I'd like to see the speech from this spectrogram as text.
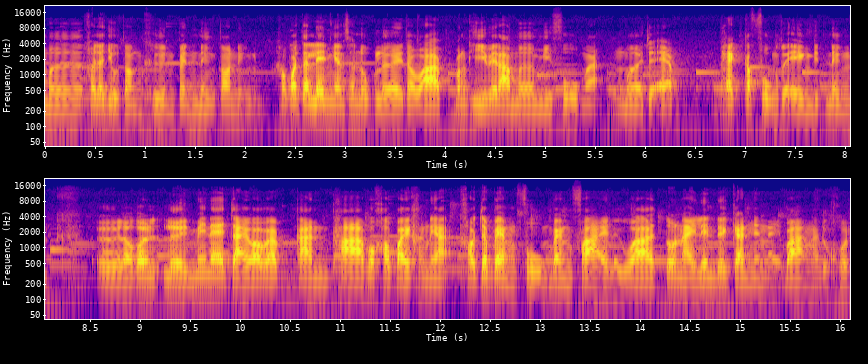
เมอร์เขาจะอยู่ตอนคืนเป็นหนึ่งต่อหนึ่งเขาก็จะเล่นกันสนุกเลย แต่ว่าบางทีเวลาเมอร์มีฝูงอะเมอร์จะแอบแพ็กกับฝูงตัวเองนิดนึง เออเราก็เลยไม่แน่ใจว่าแบบการพาพวกเขาไปครั้งเนี้ยเขาจะแบ่งฝูงแบ่งฝ่ายหรือว่าตัวไหนเล่นด้วยกันยังไงบ้างนะทุกคน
